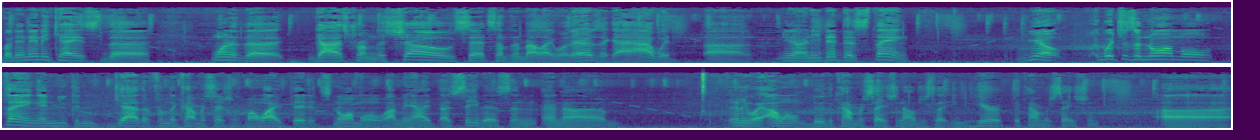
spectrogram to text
but in any case, the one of the guys from the show said something about like, well, there's a guy I would, uh, you know, and he did this thing, you know, which is a normal thing, and you can gather from the conversation with my wife that it's normal. I mean, I, I see this, and and um, anyway, I won't do the conversation. I'll just let you hear the conversation. Uh,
